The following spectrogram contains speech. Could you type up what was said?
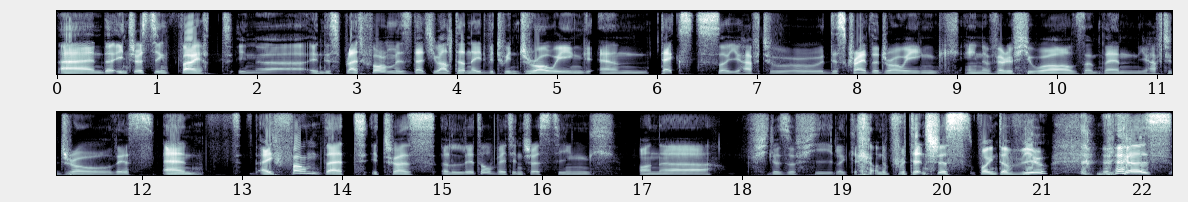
And the interesting part in uh, in this platform is that you alternate between drawing and text, so you have to describe the drawing in a very few words, and then you have to draw this. And I found that it was a little bit interesting on a philosophy, like on a pretentious point of view, because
